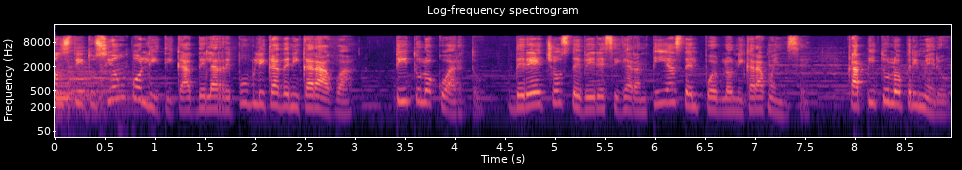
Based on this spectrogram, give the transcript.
Constitución Política de la República de Nicaragua. Título cuarto. Derechos, deberes y garantías del pueblo nicaragüense. Capítulo primero.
